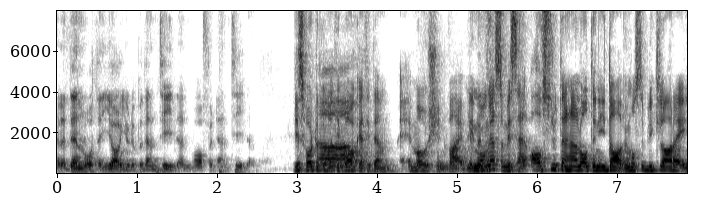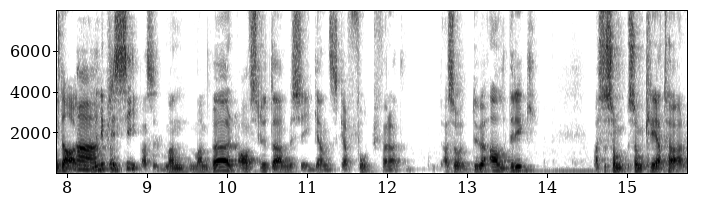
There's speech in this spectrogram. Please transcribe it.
eller den låten jag gjorde på den tiden var för den tiden. Det är svårt att komma Ja. tillbaka till den emotion vibe. Det är men- många som är såhär, avsluta den här låten idag, vi måste bli klara idag. Ja. Men i princip, alltså, man, man bör avsluta musik ganska fort för att alltså, du är aldrig alltså, som, som kreatör,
